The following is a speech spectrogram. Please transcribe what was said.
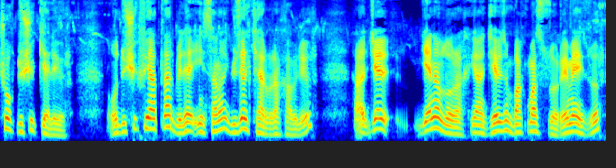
çok düşük geliyor. O düşük fiyatlar bile insana güzel kar bırakabiliyor. Ha, cev, genel olarak yani cevizin bakması zor, emeği zor.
